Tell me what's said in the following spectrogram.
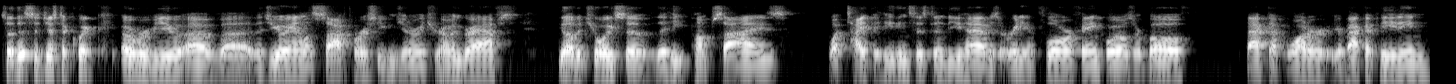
So this is just a quick overview of uh, the GeoAnalyst software, so you can generate your own graphs. You'll have a choice of the heat pump size, what type of heating system do you have? Is it radiant floor, fan coils, or both? Backup water, your backup heating,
